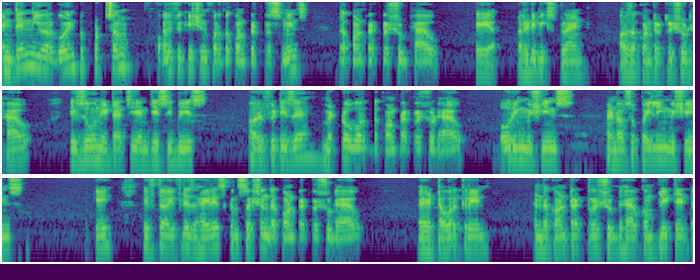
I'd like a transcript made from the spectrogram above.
And then you are going to put some qualification for the contractors. Means the contractor should have a ready mix plant or the contractor should have his own Hitachi and JCBs or if it is a metro work the contractor should have boring machines and also piling machines okay. If the if it is high rise construction the contractor should have a tower crane and the contractor should have completed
